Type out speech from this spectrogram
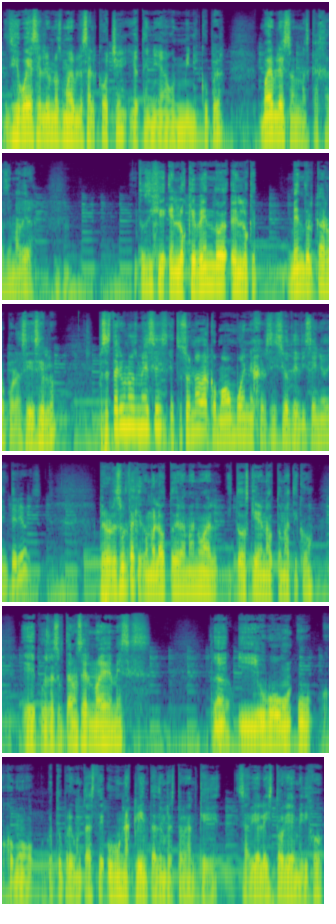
Pues dije, voy a hacerle unos muebles al coche, yo tenía un Mini Cooper. Muebles son unas cajas de madera. Entonces dije, en lo que vendo, en lo que vendo el carro, por así decirlo, pues estaría unos meses, esto sonaba como un buen ejercicio de diseño de interiores. Pero resulta que como el auto era manual y todos quieren automático, eh, pues resultaron ser nueve meses. Y- Claro. Y, hubo un, como tú preguntaste, hubo una clienta de un restaurante que sabía la historia y me dijo,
